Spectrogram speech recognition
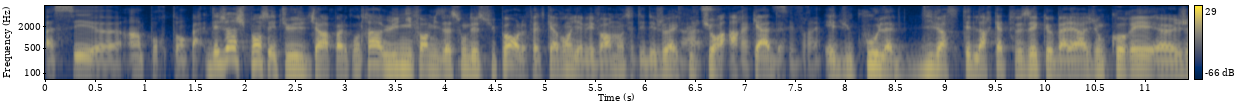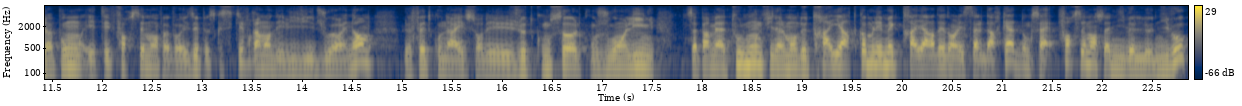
assez euh, important? Bah, déjà, je pense, et tu ne diras pas le contraire, l'uniformisation des supports, le fait qu'avant, il y avait vraiment, c'était des jeux avec Ah, culture vrai, arcade. C'est vrai. Et du coup, la diversité de l'arcade faisait que bah, la région Corée-Japon était forcément favorisée parce que c'était vraiment des viviers de joueurs énormes. Le fait qu'on arrive sur des jeux de console, qu'on joue en ligne, ça permet à tout le monde finalement de tryhard comme les mecs tryhardaient dans les salles d'arcade. Donc ça, forcément, ça nivelle le niveau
